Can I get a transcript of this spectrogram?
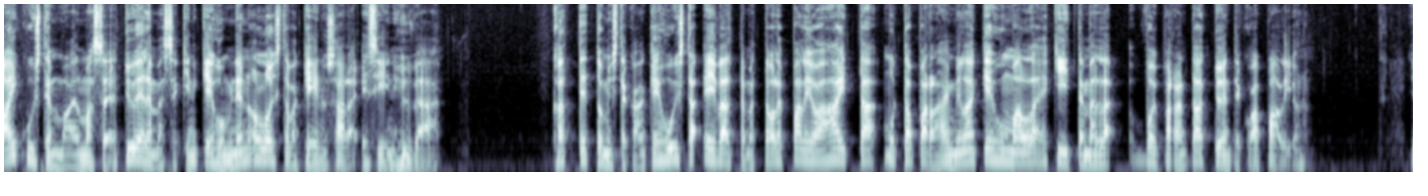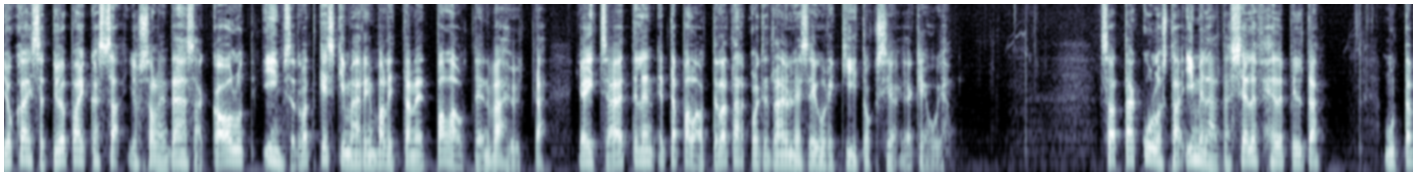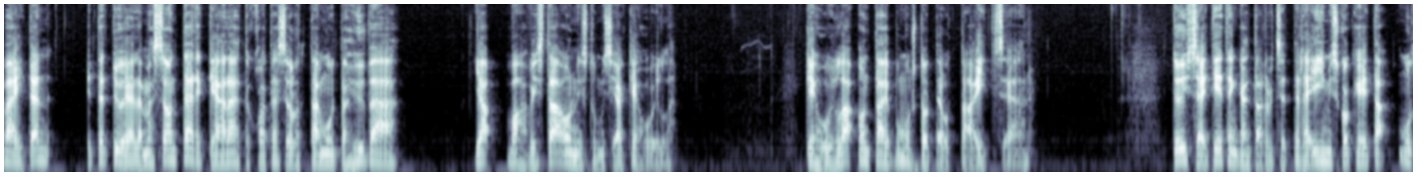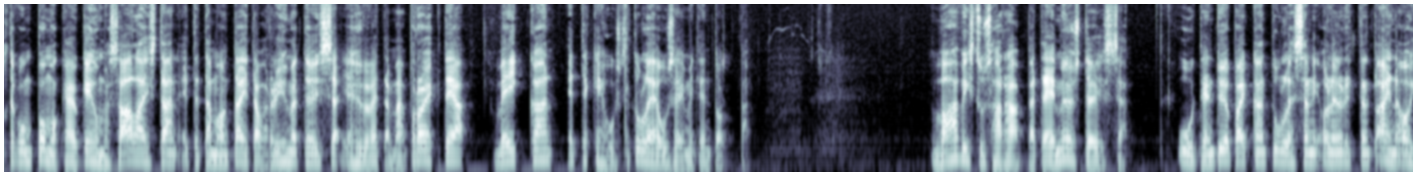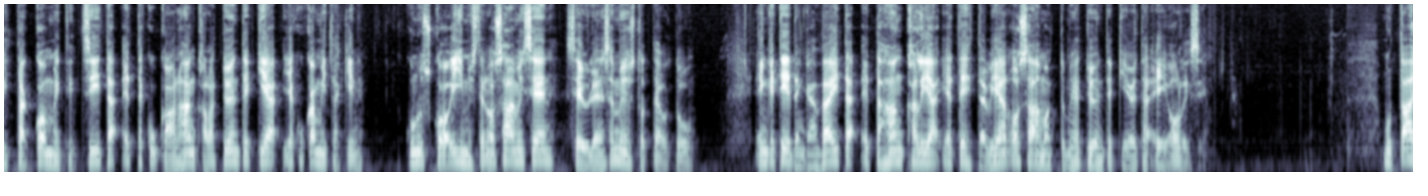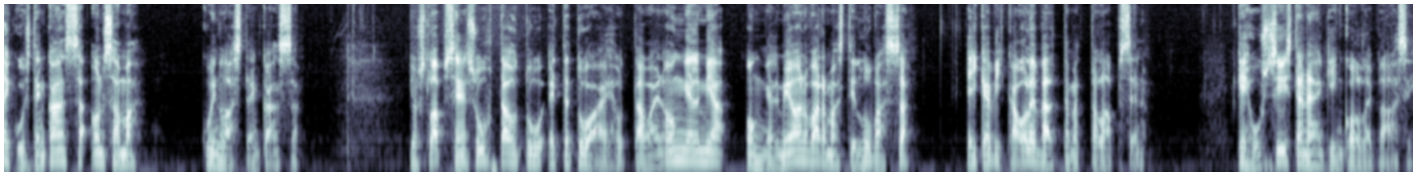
Aikuisten maailmassa ja työelämässäkin kehuminen on loistava keino saada esiin hyvää. Katteettomistakaan kehuista ei välttämättä ole paljon haittaa, mutta parhaimmillaan kehumalla ja kiittämällä voi parantaa työntekoa paljon. Jokaisessa työpaikassa, jossa olen tähän saakka ollut, ihmiset ovat keskimäärin valittaneet palautteen vähyyttä, ja itse ajattelen, että palautteella tarkoitetaan yleensä juuri kiitoksia ja kehuja. Saattaa kuulostaa imelältä self-helpiltä, mutta väitän, että työelämässä on tärkeää lähtökohtaisesti odottaa muita hyvää ja vahvistaa onnistumisia kehuilla. Kehuilla on taipumus toteuttaa itseään. Töissä ei tietenkään tarvitse tehdä ihmiskokeita, mutta kun pomo käy kehumassa alaistaan, että tämä on taitava ryhmätöissä ja hyvä vetämään projekteja, veikkaan, että kehuista tulee useimmiten totta. Vahvistushara pätee myös töissä – Uuteen työpaikkaan tullessani olen yrittänyt aina ohittaa kommentit siitä, että kuka on hankala työntekijä ja kuka mitäkin. Kun uskoo ihmisten osaamiseen, se yleensä myös toteutuu. Enkä tietenkään väitä, että hankalia ja tehtäviään osaamattomia työntekijöitä ei olisi. Mutta aikuisten kanssa on sama kuin lasten kanssa. Jos lapseen suhtautuu, että tuo aiheuttaa vain ongelmia, ongelmia on varmasti luvassa, eikä vika ole välttämättä lapsen. Kehu siis tänäänkin kollegaasi.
